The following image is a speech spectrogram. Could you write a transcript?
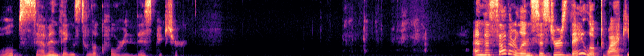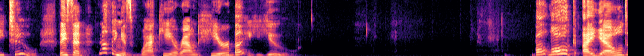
Oh, seven things to look for in this picture. And the Sutherland sisters, they looked wacky too. They said, Nothing is wacky around here but you. But look, I yelled,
